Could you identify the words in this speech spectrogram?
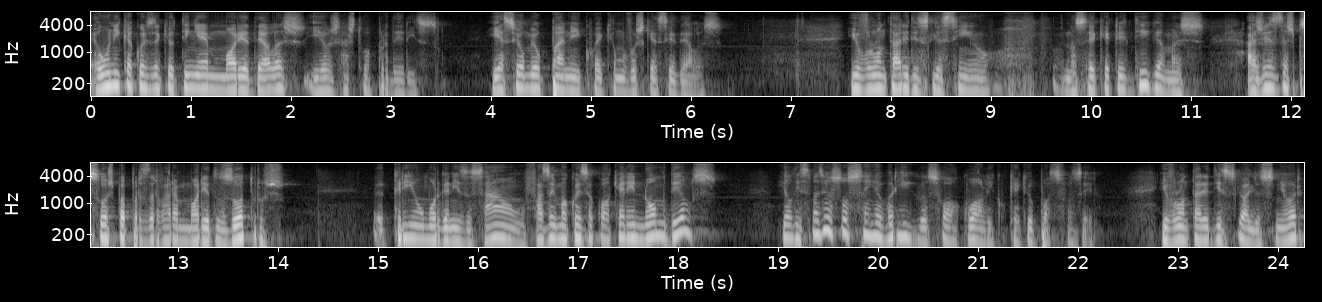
A única coisa que eu tinha é a memória delas e eu já estou a perder isso. E esse é o meu pânico, é que eu me vou esquecer delas. E o voluntário disse-lhe assim, oh, não sei o que é que lhe diga, mas às vezes as pessoas, para preservar a memória dos outros, criam uma organização, fazem uma coisa qualquer em nome deles. E ele disse: Mas eu sou sem abrigo, eu sou alcoólico, o que é que eu posso fazer? E o voluntário disse-lhe: Olha, o senhor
